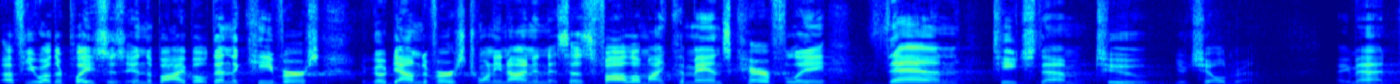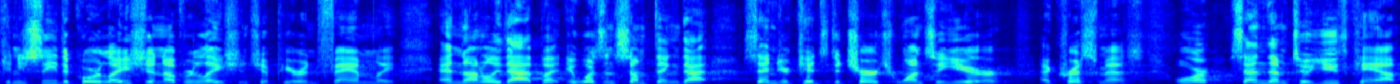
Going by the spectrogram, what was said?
a few other places in the Bible. Then the key verse, go down to verse 29, and it says, Follow my commands carefully, then teach them to your children. Amen. Can you see the correlation of relationship here and family? And not only that, but it wasn't something that send your kids to church once a year at Christmas, or send them to youth camp,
